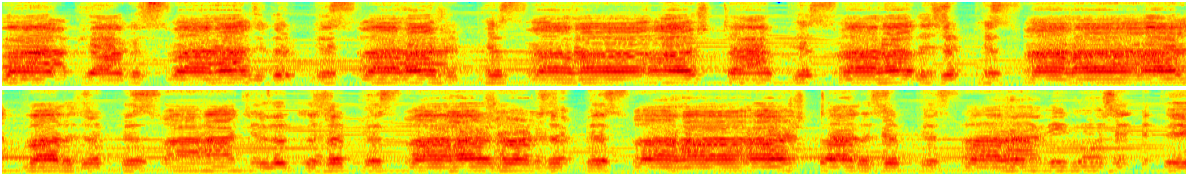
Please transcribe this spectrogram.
स्वाभ्याग स्वाहा चतुर्भ्य स्वाहा षड्भ्य स्वाहा अष्टाभ्य स्वाहा दशभ्य स्वाहा द्वादशभ्य स्वाहा चतुर्दशभ्य स्वाहा षोडशभ्य स्वाहा अष्टादशभ्य स्वाहा विंशति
